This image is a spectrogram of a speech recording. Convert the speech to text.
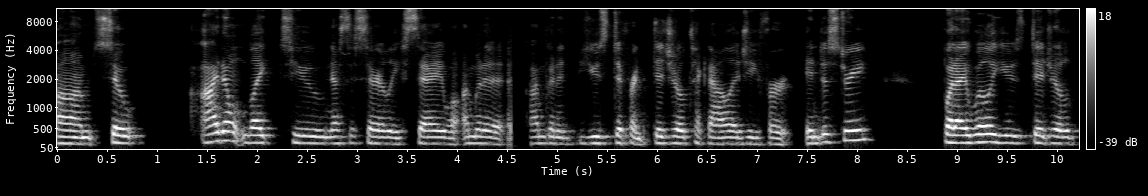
um, so i don't like to necessarily say well i'm going to i'm going to use different digital technology for industry but I will use digital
